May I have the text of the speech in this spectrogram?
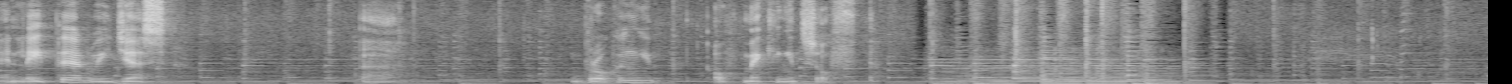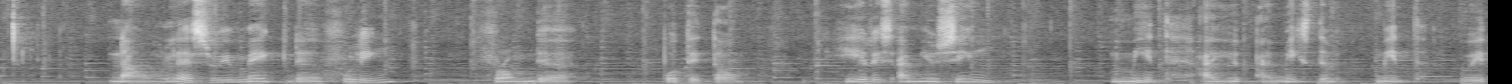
And later we just uh, broken it of making it soft. Now let's we make the filling from the potato. Here is I'm using meat I, I mix the meat with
